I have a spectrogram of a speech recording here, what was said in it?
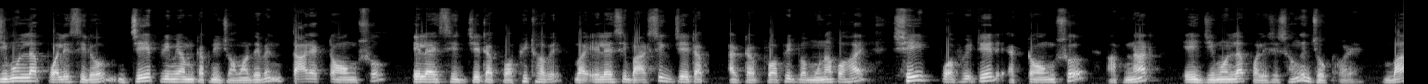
জীবন লাভ পলিসিরও যে প্রিমিয়ামটা আপনি জমা দেবেন, তার একটা অংশ এলআইসির যেটা প্রফিট হবে বা এলআইসি বার্ষিক যেটা একটা প্রফিট বা মুনাফা হয়, সেই প্রফিটের একটা অংশ আপনার এই জীবন লাভ পলিসির সঙ্গে যোগ করে বা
